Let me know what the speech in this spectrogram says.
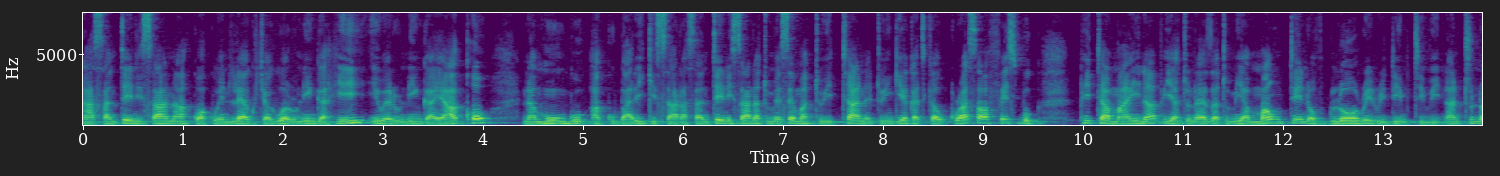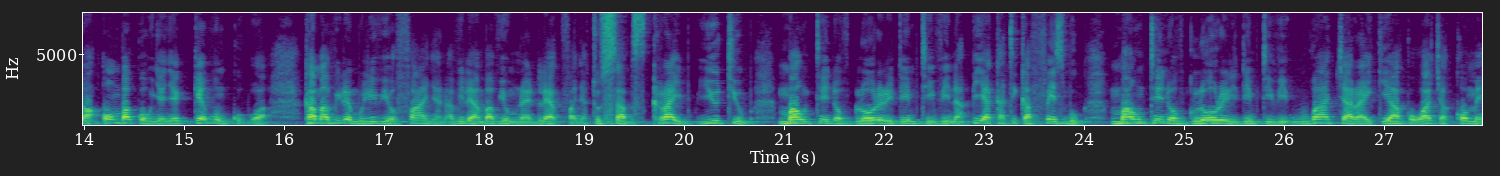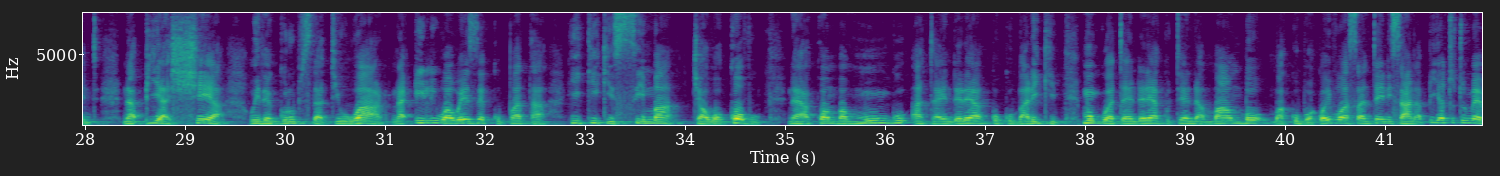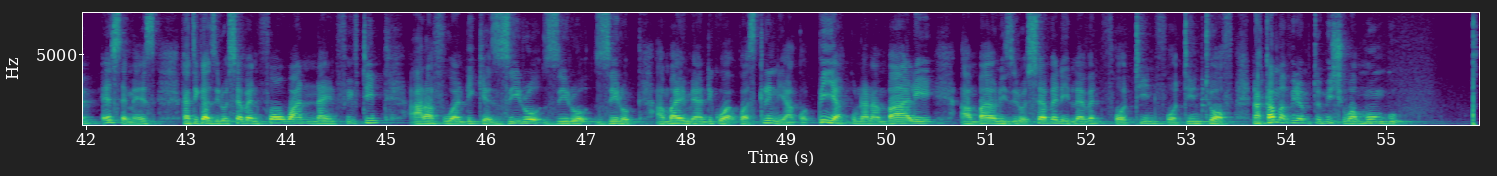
na asanteni sana kwa kuendelea kuchagua runinga hii iwe runinga yako, na Mungu akubariki sana. Asanteni sana. Tumesema tuitane, tuingie katika ukurasa wa Facebook Peter Maina, pia tunaweza tumia Mountain of Glory Redeem TV, na tunaomba kwa unyenyekevu mkubwa kama vile mlivyofanya na vile ambavyo mnaendelea kufanya, tu subscribe YouTube Mountain of Glory Redeem TV, na pia katika Facebook Mountain of Glory Redeem TV. Wacha like yako, wacha comment na pia share with the groups that you are, na ili waweze kupata hiki kisima cha wokovu, na ya kwamba Mungu ataendelea kukubariki, Mungu ataendelea kutenda mambo makubwa. Kwa hivyo asanteni sana. Pia tutume SMS katika 0741950 alafu uandike 000 ambayo imeandikwa kwa skrini yako. Pia kuna nambari ambayo ni 0711141412 na kama vile mtumishi wa Mungu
